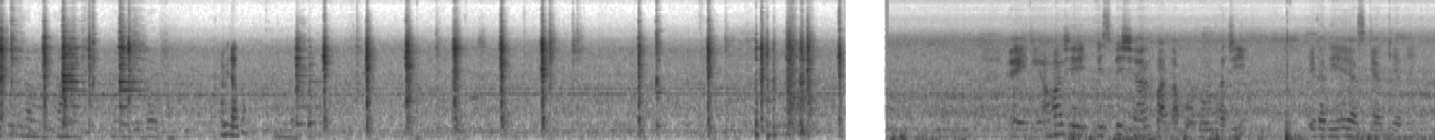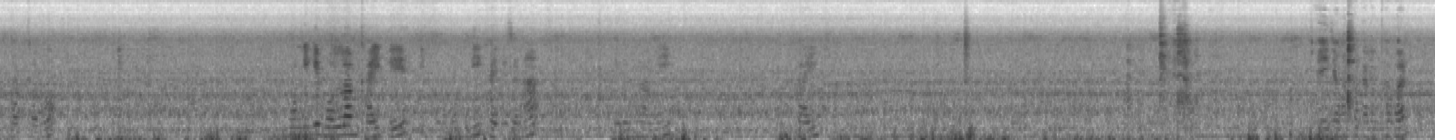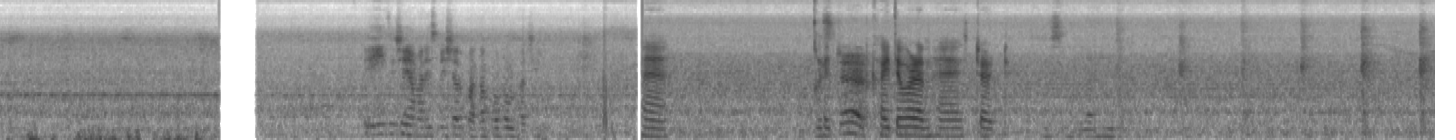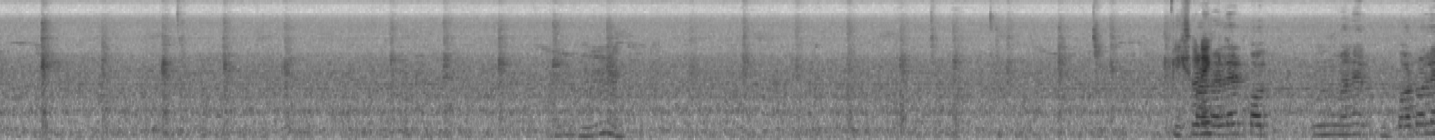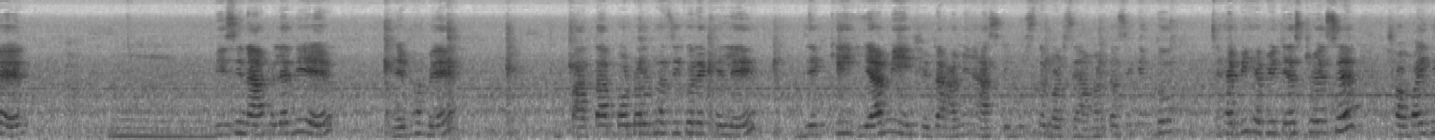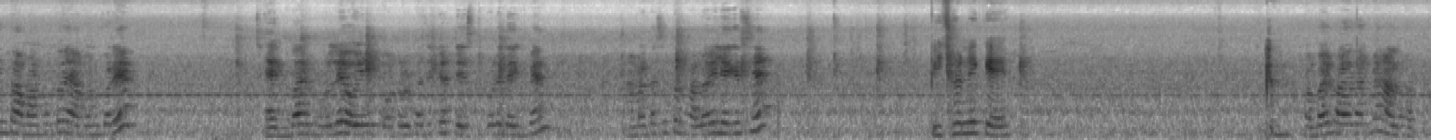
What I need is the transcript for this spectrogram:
যে আমার সেই স্পেশাল পাতা পটল ভাজি, এটা দিয়ে আজকে আর কি আমি ভাত খাব। বললাম খাইতে, কিন্তু খাইতেছে না এজন্য আমি খাই এই যে আমার সকালের খাবার সেই আমার স্পেশাল পাতা পটল ভাজি। হ্যাঁ। স্টার্ট খাইতে পারেন হ্যাঁ স্টার্ট পটলের মানে পটলের উম, না ফেলে দিয়ে এভাবে পাতা পটল ভাজি করে খেলে যে কি ইয়ামি সেটা আমি আজকে বুঝতে পারছি। আমার কাছে কিন্তু হেভি হেভি টেস্ট হয়েছে। সবাই কিন্তু আমার মতো এমন করে একবার হলে ওই পটল ভাজিটা টেস্ট করে দেখবেন। আমার কাছে তো ভালোই লেগেছে। পিছনে কে? সবাই ভালো থাকবেন আল্লাহ হাফেজ।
